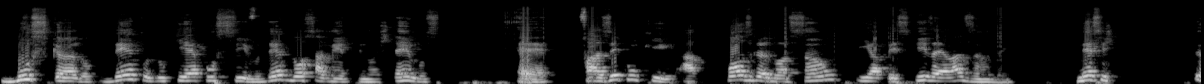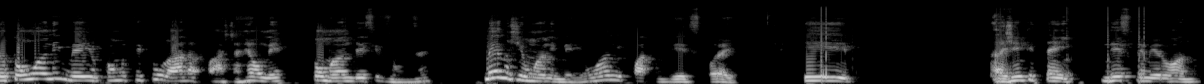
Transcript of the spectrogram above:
buscando dentro do que é possível, dentro do orçamento que nós temos, é, fazer com que a pós-graduação e a pesquisa elas andem. Nesse, eu estou um ano e meio como titular da pasta, realmente tomando decisões. Né? Menos de um ano e meio, um ano e quatro meses por aí. E a gente tem, nesse primeiro ano,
